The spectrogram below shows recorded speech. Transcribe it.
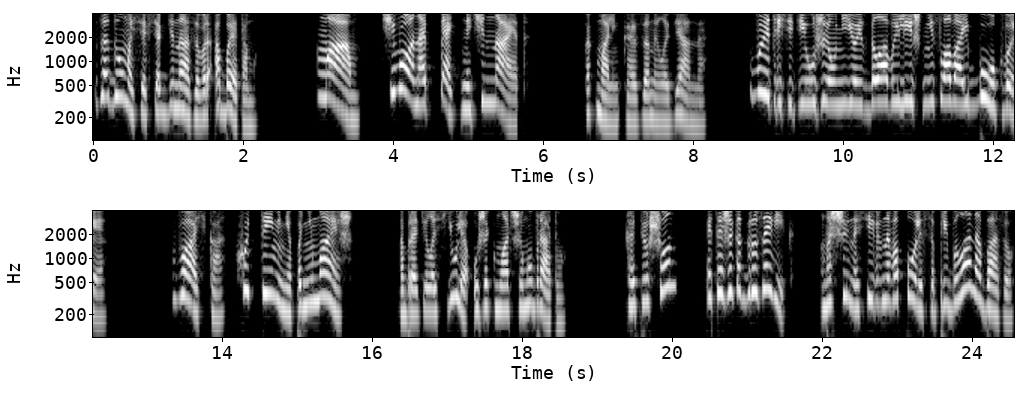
Задумайся, всяк динозавр, об этом. «Мам, чего она опять начинает?» Как маленькая заныла Диана. «Вытрясите уже у нее из головы лишние слова и буквы!» «Васька, хоть ты меня понимаешь?» Обратилась Юля уже к младшему брату. «Капюшон? Это же как грузовик. Машина Северного полюса прибыла на базу,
